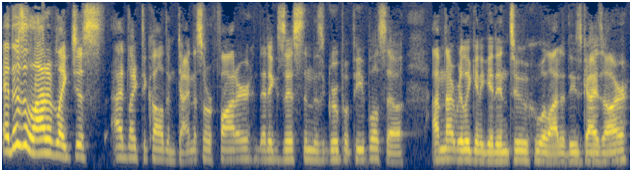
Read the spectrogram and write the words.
and there's a lot of like just I'd like to call them dinosaur fodder that exists in this group of people. So I'm not really going to get into who a lot of these guys are.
